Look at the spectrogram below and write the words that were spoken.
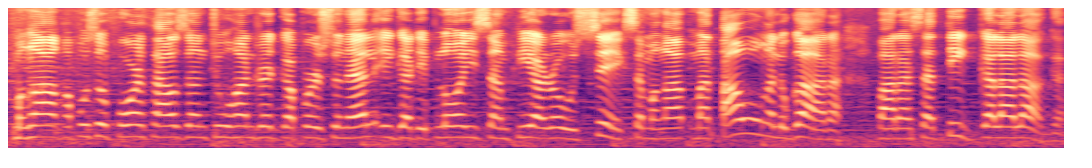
Mga kapuso 4,200 ka personnel iga-deploy sa PRO-6 sa mga matawo nga lugar para sa Tig Kalalag.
